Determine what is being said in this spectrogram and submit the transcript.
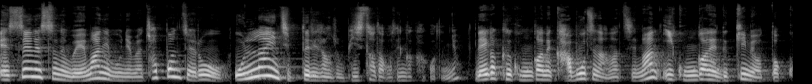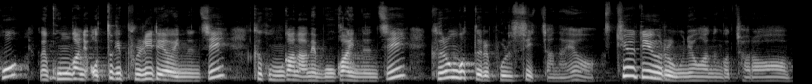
SNS는 왜 많이 보냐면 첫 번째로 온라인 집들이랑 좀 비슷하다고 생각하거든요. 내가 그 공간에 가보진 않았지만 이 공간의 느낌이 어떻고 그다음 공간이 어떻게 분리되어 있는지 그 공간 안에 뭐가 있는지 그런 것들을 볼 수 있잖아요. 스튜디오를 운영하는 것처럼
